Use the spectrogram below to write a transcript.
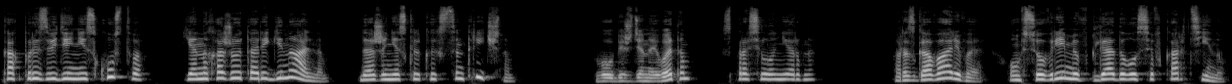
Как произведение искусства я нахожу это оригинальным, даже несколько эксцентричным. — Вы убеждены в этом? — спросила нервно. Разговаривая, он все время вглядывался в картину,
